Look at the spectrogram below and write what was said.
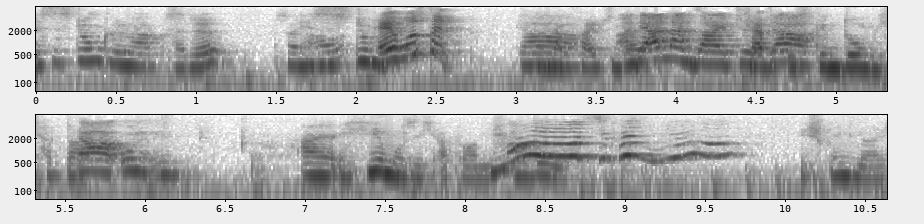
Es ist dunkel, Max. Warte. Ist ein Es Haus? ist dunkel. Hey, wo ist denn? Da. an der An der anderen Seite. Ich, hab, da. ich bin dumm. Ich hab da. da unten. Ah, hier muss ich abbauen. Ich bin doof. ich bin hier. Ich spring gleich.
